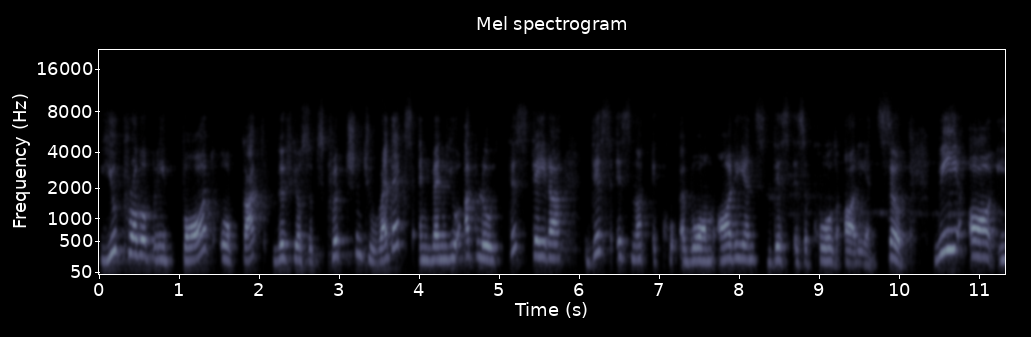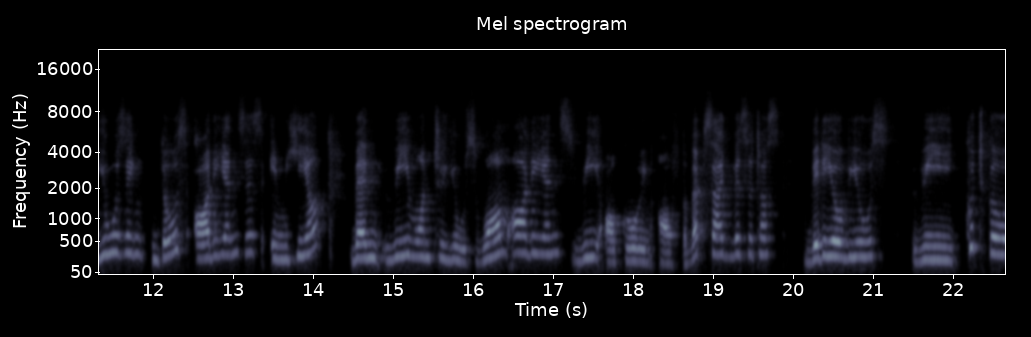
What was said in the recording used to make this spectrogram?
you probably bought or got with your subscription to Redex. And when you upload this data, this is not a, a, warm audience, this is a cold audience. So we are using those audiences in here. When we want to use warm audience, we are going after website visitors, video views, we could go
